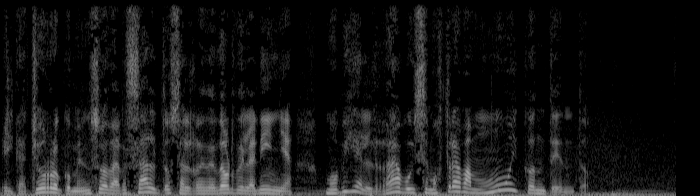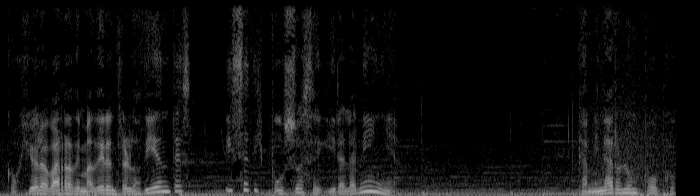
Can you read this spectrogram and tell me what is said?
El cachorro comenzó a dar saltos alrededor de la niña, movía el rabo y se mostraba muy contento. Cogió la barra de madera entre los dientes y se dispuso a seguir a la niña. Caminaron un poco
